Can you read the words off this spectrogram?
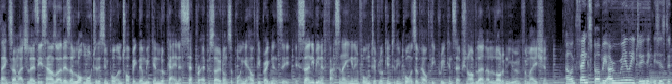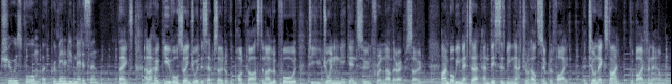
Thanks so much, Lesley. It sounds like there's a lot more to this important topic than we can look at in a separate episode on supporting a healthy pregnancy. It's certainly been a fascinating and informative look into the importance of healthy preconception. I've learned a lot of new information. Oh, look, thanks, Bobby. I really do think this is the truest form of preventative medicine. Thanks. And I hope you've also enjoyed this episode of the podcast, and I look forward to you joining me again soon for another episode. I'm Bobby Mehta, and this has been Natural Health Simplified. Until next time, goodbye for now.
